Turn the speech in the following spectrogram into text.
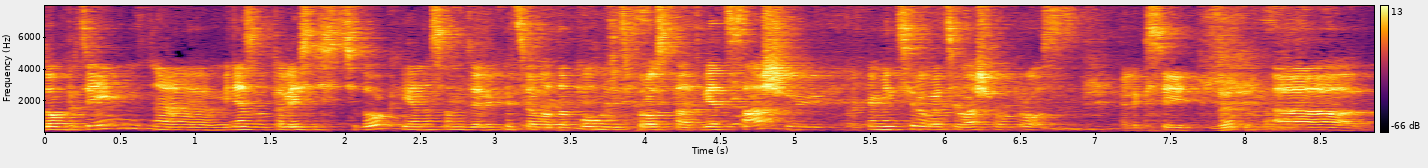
Добрый день, Э, меня зовут Олеся Сетидок. Я на самом деле хотела дополнить просто ответ Саши и прокомментировать ваш вопрос, Алексей. Да.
